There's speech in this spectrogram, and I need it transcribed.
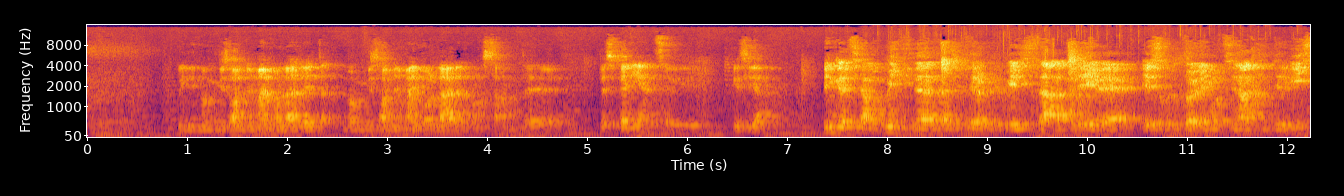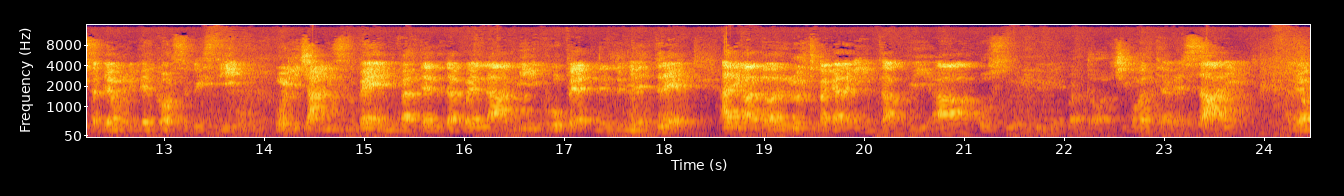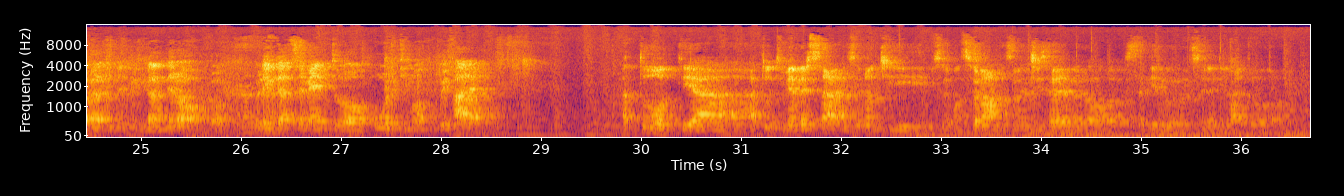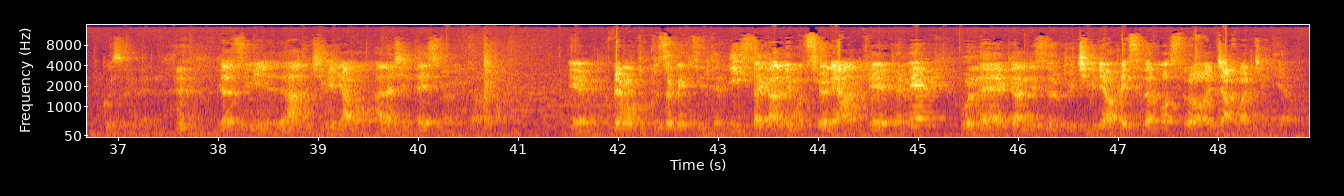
quindi non bisogna mai mollare, non bisogna mai mollare nonostante l'esperienza che, che si ha Ringraziamo quindi Dana Giattera per questa breve e soprattutto emozionante intervista. Abbiamo ripercorso questi 11 anni stupendi partendo da quella Mini Cooper nel 2003 arrivando all'ultima gara vinta qui a Ostuni 2014. Molti avversari, abbiamo parlato del grande Rocco. Un ringraziamento ultimo, puoi fare? A tutti, a, a tutti i miei avversari, se non ci mi sono emozionato, se non ci sarebbero stati loro non sarei arrivato a questo livello. Grazie mille Donato, ci vediamo alla centesima vittoria. E abbiamo concluso questa intervista, grande emozione anche per me, un grande saluto e ci vediamo presto dal vostro Giacomo Argentiero.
